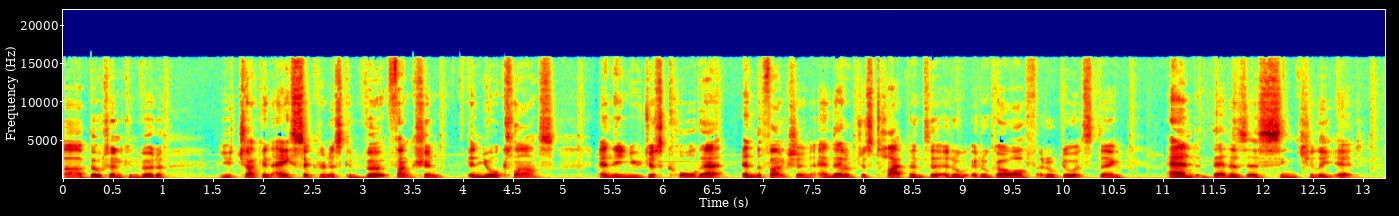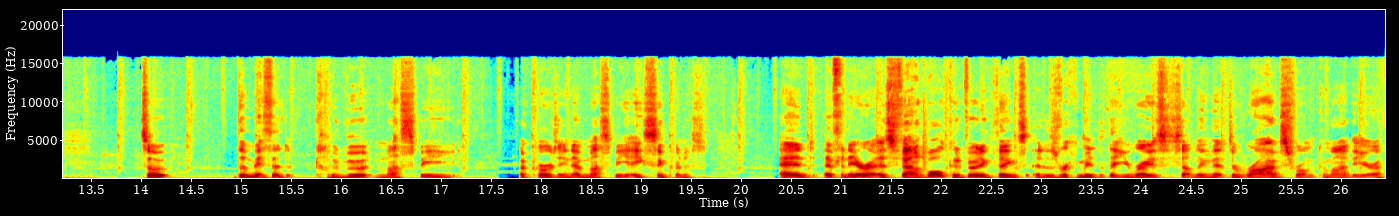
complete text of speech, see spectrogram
uh, built-in converter. You chuck an asynchronous convert function in your class, and then you just call that in the function, and that'll just type into it. It'll it'll go off. It'll do its thing, and that is essentially it. So the method convert must be a coroutine, it must be asynchronous. And if an error is found while converting things, it is recommended that you raise something that derives from command error,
